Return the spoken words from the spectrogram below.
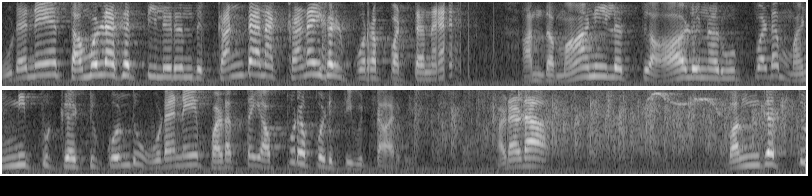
உடனே தமிழகத்திலிருந்து கண்டன கணைகள் புறப்பட்டன. அந்த மாநிலத்து ஆளுநர் உட்பட மன்னிப்பு கேட்டுக்கொண்டு உடனே படத்தை அப்புறப்படுத்தி விட்டார்கள். அடடா! வங்கத்து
